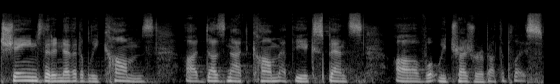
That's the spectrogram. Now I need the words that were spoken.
change that inevitably comes uh, does not come at the expense of what we treasure about the place.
